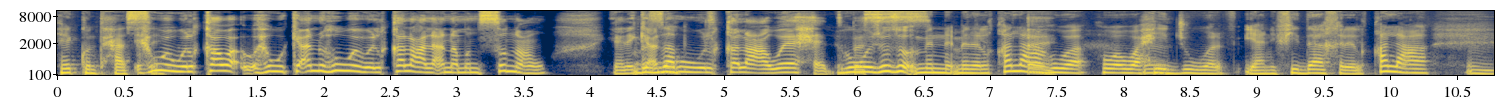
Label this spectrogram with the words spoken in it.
هيك كنت حاسة. هو والقوى هو كأنه هو والقلعة لأنا من صنعه. يعني كأنه بالزبط. هو والقلعة واحد هو بس. جزء من من القلعة إيه. هو هو وحيد جوا يعني في داخل القلعة. م.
